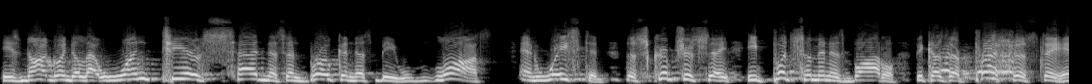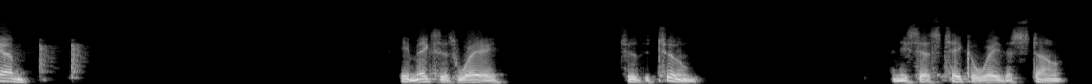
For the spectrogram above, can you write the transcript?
He's not going to let one tear of sadness and brokenness be lost and wasted. The scriptures say he puts them in his bottle because they're precious to him. He makes his way to the tomb. And he says, take away the stone.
